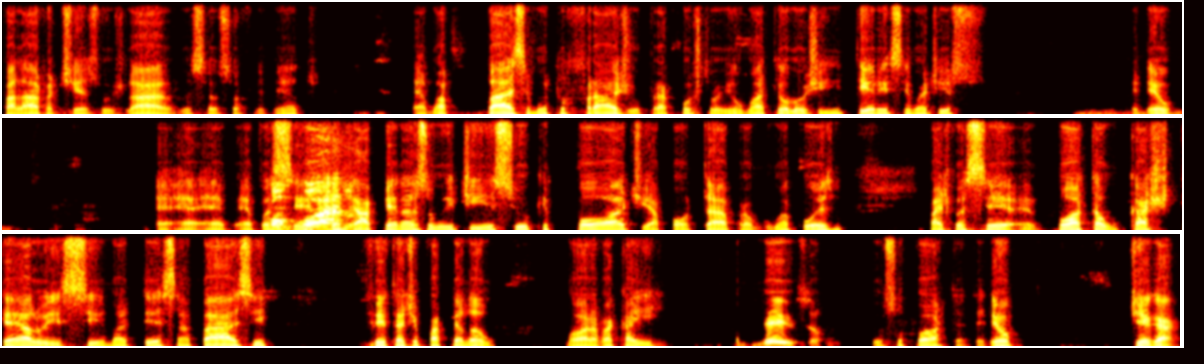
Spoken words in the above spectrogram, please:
palavra de Jesus lá no seu sofrimento, é uma base muito frágil para construir uma teologia inteira em cima disso. Entendeu? É, é, é, é você Concordo. pegar apenas um indício que pode apontar para alguma coisa, mas você eh, bota um castelo em cima dessa base feita de papelão. Uma hora vai cair. Deilson. Não suporta, entendeu? Diga.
